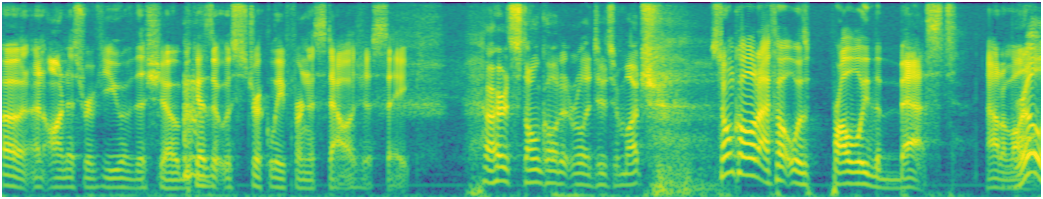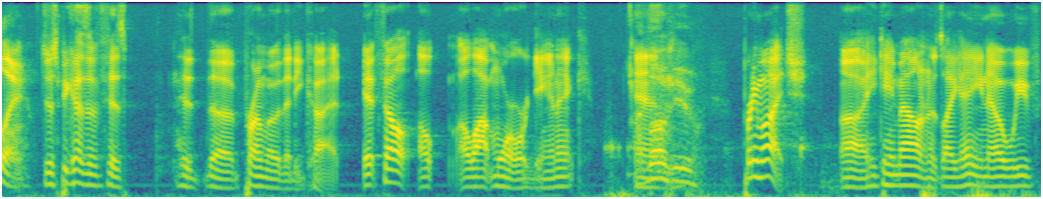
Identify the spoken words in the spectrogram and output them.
uh, an honest review of this show because it was strictly for nostalgia's sake. I heard Stone Cold didn't really do too much. Stone Cold, I felt was probably the best out of all. of Really? them, just because of his his the promo that he cut. It felt a, a lot more organic. and- Pretty much. Uh, he came out and was like, "Hey, you know, we've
